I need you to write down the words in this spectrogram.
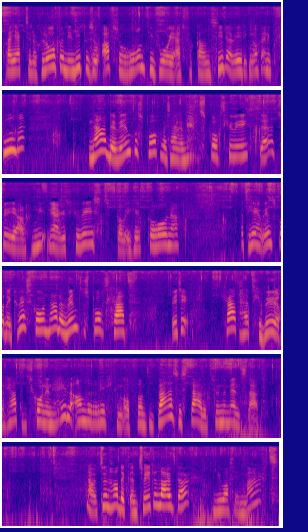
trajecten nog lopen. Die liepen zo af, zo rond die voorjaarsvakantie. Dat weet ik nog. En ik voelde na de wintersport, we zijn een wintersport geweest, hè, twee jaar niet nergens geweest vanwege corona. Het ging wintersport. Ik wist gewoon, na de wintersport gaat, weet je, gaat het gebeuren. Gaat het gewoon een hele andere richting op. Want de basis staat, het fundament staat. Nou, toen had ik een tweede live dag. Die was in maart.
